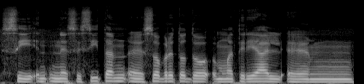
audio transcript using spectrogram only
Sí, necesitan sobre todo material em,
